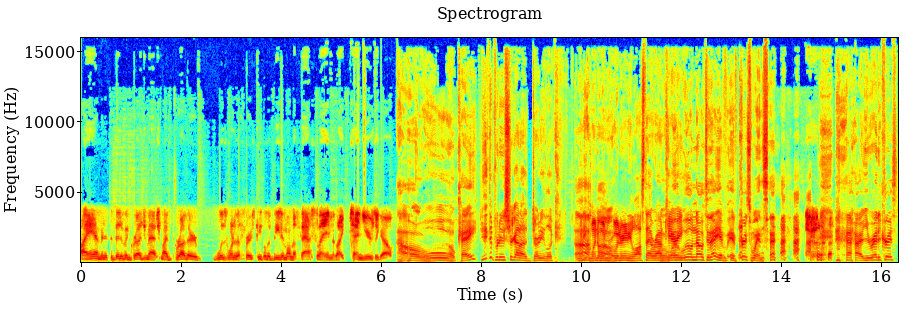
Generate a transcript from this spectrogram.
I am, and it's a bit of a grudge match. My brother was one of the first people to beat him on the fast lane like 10 years ago. Oh, okay. Do you think the producer got a dirty look when, he, Uh, when, when, when Randy lost that round, Well, Kerry? We'll, we'll know today if, if Chris wins. All right, you ready, Chris?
